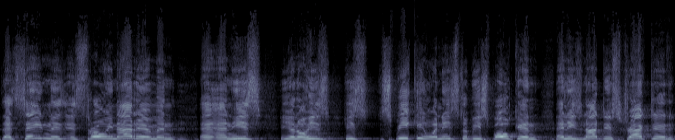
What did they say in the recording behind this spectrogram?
that Satan is, is throwing at him. And, and he's, you know, he's, he's speaking what needs to be spoken and he's not distracted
